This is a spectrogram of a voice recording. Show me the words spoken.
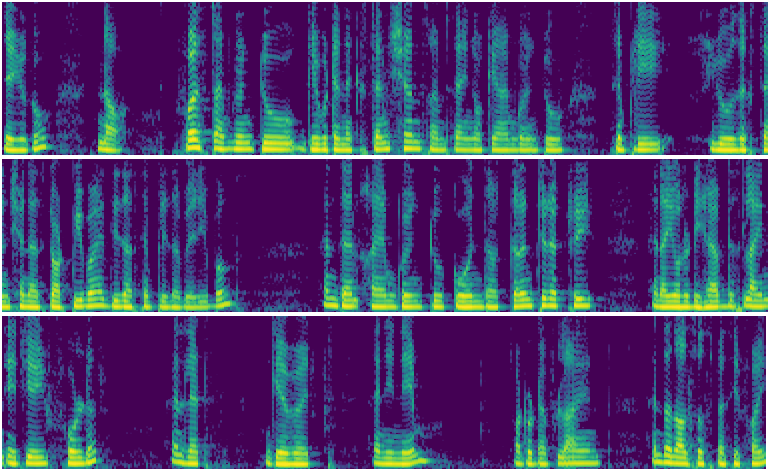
There you go. Now, first I'm going to give it an extension. So I'm saying, okay, I'm going to simply use extension as .py. These are simply the variables and then I am going to go in the current directory and I already have this LionAGI folder and let's give it any name autodev line and then also specify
